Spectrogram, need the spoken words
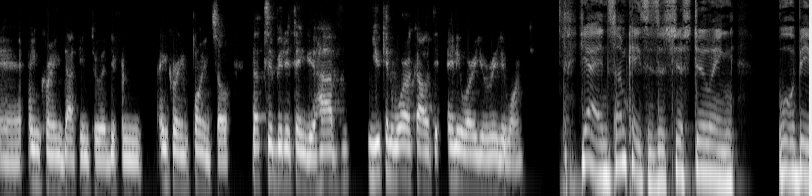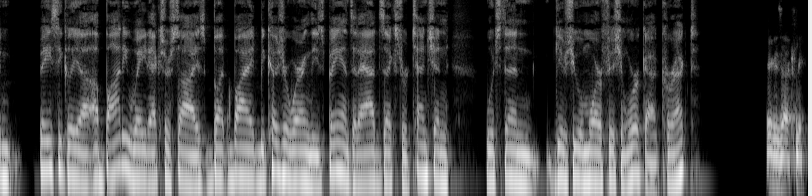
uh, anchoring that into a different anchoring point. So that's a beauty thing. You have you can work out anywhere you really want. Yeah, in some cases, it's just doing what would be basically a, a, body weight exercise, but by because you're wearing these bands, it adds extra tension, which then gives you a more efficient workout. Correct? Exactly.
